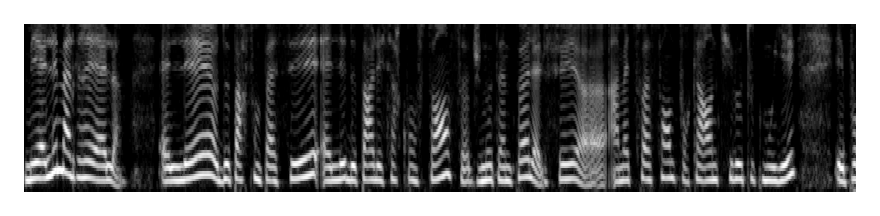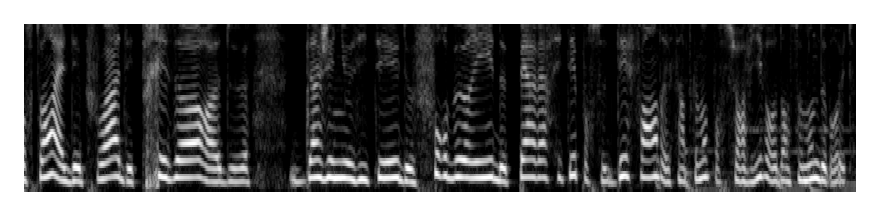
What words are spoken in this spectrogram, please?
mais elle l'est malgré elle. Elle l'est de par son passé, elle l'est de par les circonstances. Juno Temple, elle fait 1m60 pour 40 kilos toute mouillée, et pourtant elle déploie des trésors de d'ingéniosité, de fourberie, de perversité pour se défendre et simplement pour survivre dans ce monde de brutes.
